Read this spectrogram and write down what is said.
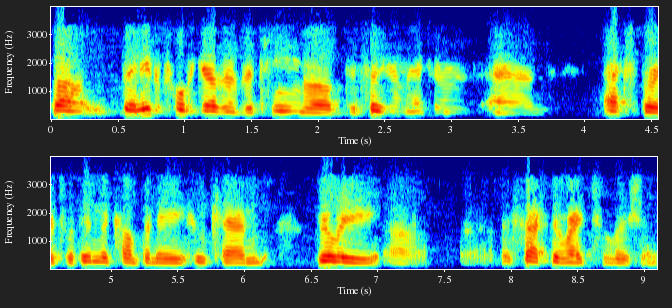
Well, they need to pull together the team of decision makers and experts within the company who can really uh, affect the right solution.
